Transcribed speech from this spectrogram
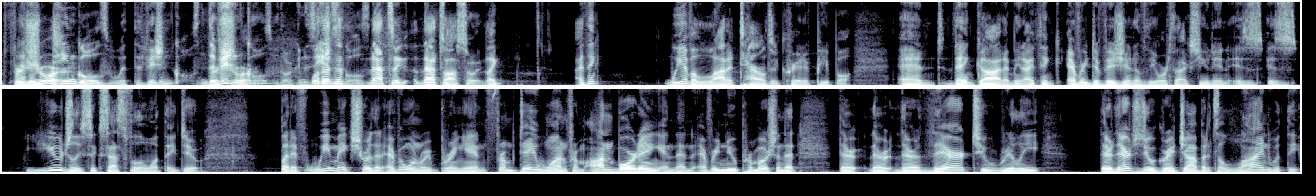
For and then sure. Team goals with division goals. And division sure. goals with organization well that's a, goals. that's a that's also it like i think we have a lot of talented creative people and thank god i mean i think every division of the orthodox union is is hugely successful in what they do but if we make sure that everyone we bring in from day one from onboarding and then every new promotion that they're they're they're there to really they're there to do a great job, but it's aligned with the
